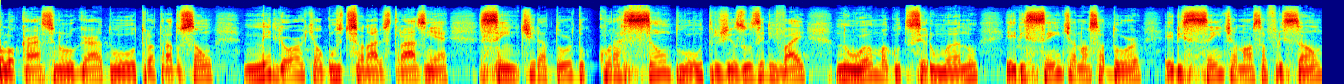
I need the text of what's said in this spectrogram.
colocar-se no lugar do outro. A tradução melhor que alguns dicionários trazem é sentir a dor do coração do outro. Jesus ele vai no âmago do ser humano, ele sente a nossa dor, ele sente a nossa aflição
